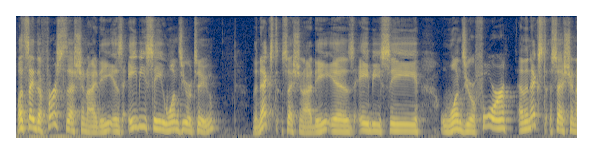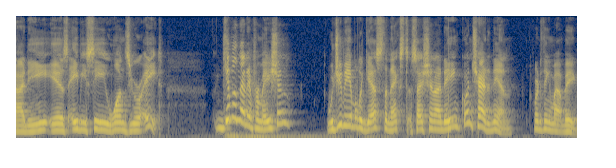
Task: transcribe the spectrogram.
Let's say the first session ID is ABC102, the next session ID is ABC104, and the next session ID is ABC108. Given that information, would you be able to guess the next session ID? Go ahead and chat it in. What do you think it might be?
